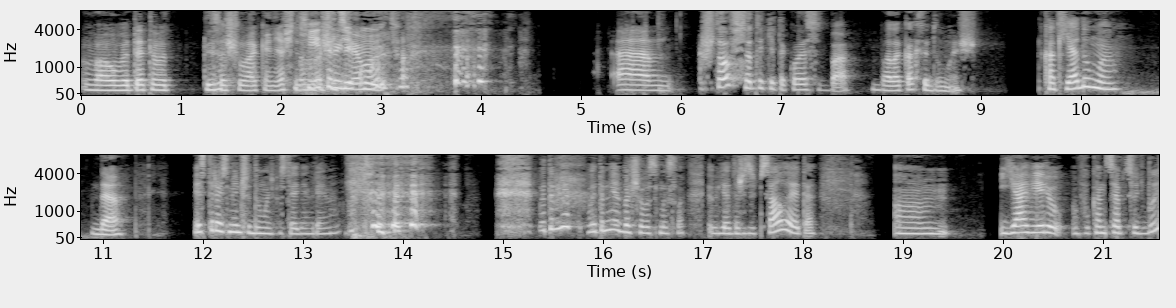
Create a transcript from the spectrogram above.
Вау, вот это вот ты зашла, конечно, в нашу Хейтеры тему. ликуют. Что все-таки такое судьба? Бала, как ты думаешь? Как я думаю, Да. я стараюсь меньше думать в последнее время. В этом нет, в этом нет большого смысла. Я даже записала это. Я верю в концепт судьбы,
